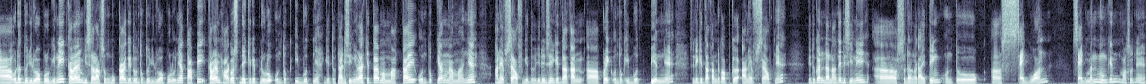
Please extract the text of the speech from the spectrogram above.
Uh, udah 720 gini, kalian bisa langsung buka gitu untuk 720-nya, tapi kalian harus decrypt dulu untuk e-bootnya gitu. Nah, di sinilah kita memakai untuk yang namanya unf self gitu. Jadi di sini kita akan uh, klik untuk e-boot pin-nya. Sini kita akan drop ke unf self-nya. Itu kan dan nanti di sini uh, sedang writing untuk uh, seg1 segment mungkin maksudnya ya.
